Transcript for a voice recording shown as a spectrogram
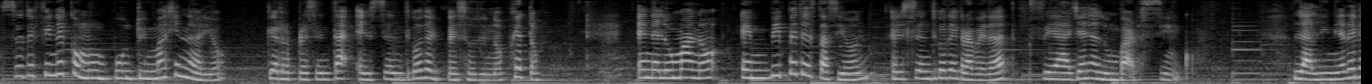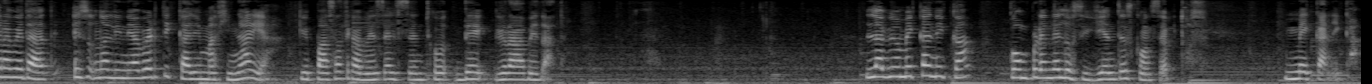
Se define como un punto imaginario que representa el centro del peso de un objeto. En el humano, en bipedestación, el centro de gravedad se halla en la lumbar 5. La línea de gravedad es una línea vertical imaginaria que pasa a través del centro de gravedad. La biomecánica comprende los siguientes conceptos. Mecánica.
